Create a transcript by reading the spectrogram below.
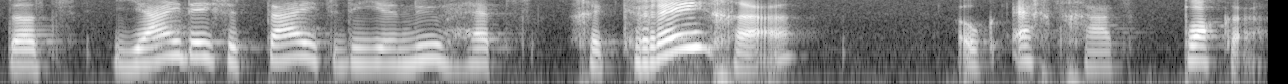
dat jij deze tijd die je nu hebt gekregen ook echt gaat pakken?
